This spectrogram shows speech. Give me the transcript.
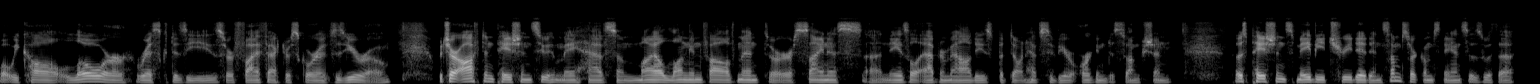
what we call lower risk disease or five factor score of zero, which are often patients who may have some mild lung involvement or sinus uh, nasal abnormalities but don't have severe organ dysfunction. Those patients may be treated in some circumstances with a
